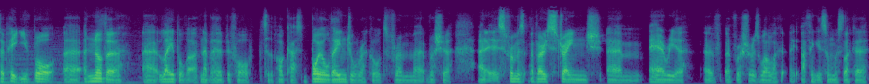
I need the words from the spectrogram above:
So, Pete, you've brought uh, another uh, label that I've never heard before to the podcast, Boiled Angel Records from uh, Russia, and it's from a, a very strange um, area of, of Russia as well. Like I think it's almost like a,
